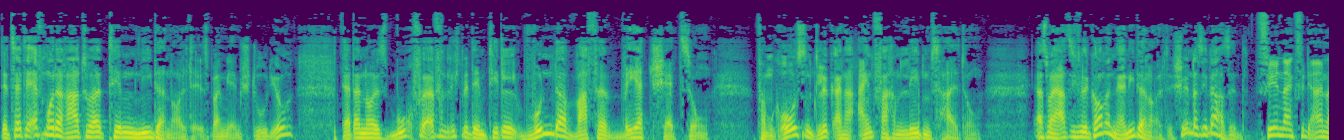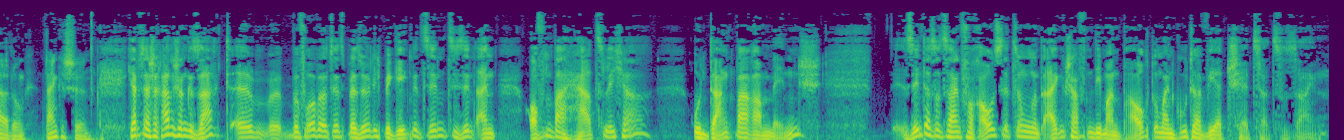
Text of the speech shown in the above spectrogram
Der ZDF-Moderator Tim Niedernolte ist bei mir im Studio. Der hat ein neues Buch veröffentlicht mit dem Titel Wunderwaffe Wertschätzung vom großen Glück einer einfachen Lebenshaltung. Erstmal herzlich willkommen, Herr Niedernold. Schön, dass Sie da sind. Vielen Dank für die Einladung. Dankeschön. Ich habe es ja gerade schon gesagt, äh, bevor wir uns jetzt persönlich begegnet sind, Sie sind ein offenbar herzlicher und dankbarer Mensch. Sind das sozusagen Voraussetzungen und Eigenschaften, die man braucht, um ein guter Wertschätzer zu sein?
